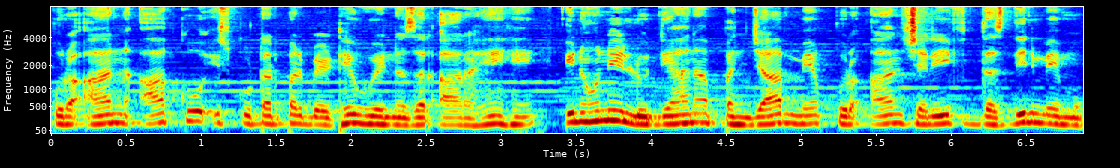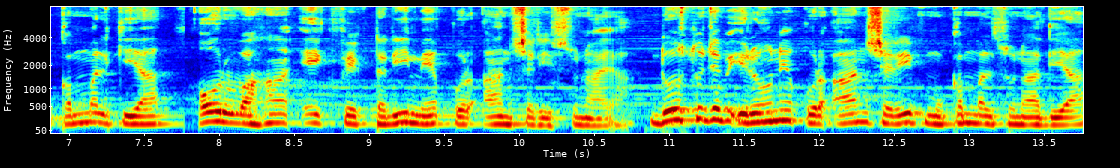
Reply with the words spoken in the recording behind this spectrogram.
कुरान आपको स्कूटर पर बैठे हुए नज़र आ रहे हैं, इन्होंने लुधियाना, पंजाब में कुरान शरीफ दस दिन में मुकम्मल किया और वहाँ एक फैक्ट्री में कुरान शरीफ सुनाया। दोस्तों, जब इन्होंने कुरान शरीफ मुकम्मल सुना दिया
